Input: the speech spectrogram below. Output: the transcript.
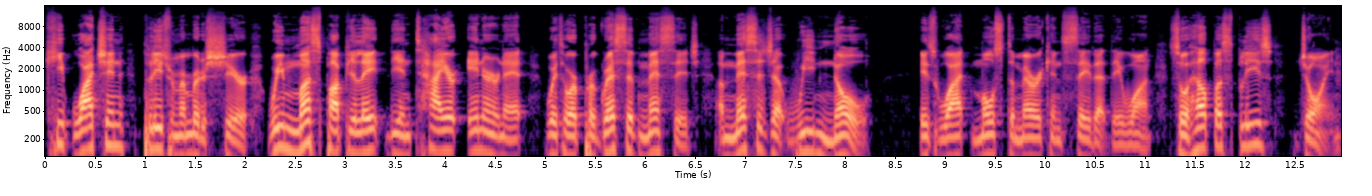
Keep watching. Please remember to share. We must populate the entire internet with our progressive message, a message that we know is what most Americans say that they want. So help us, please join.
